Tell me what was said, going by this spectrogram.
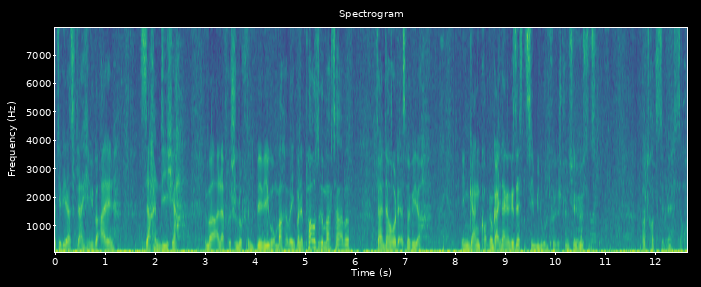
heute wieder das gleiche wie bei allen Sachen, die ich ja immer an der frischen Luft in Bewegung mache. Wenn ich mal eine Pause gemacht habe, dann dauert er erstmal wieder in Gang kommt. Wir haben gar nicht lange gesessen, 10 Minuten, für ein Stündchen höchstens. Aber trotzdem, ne, es ist auch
